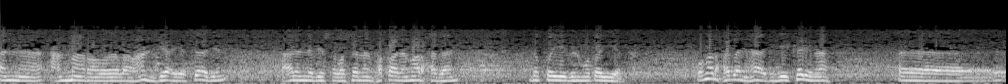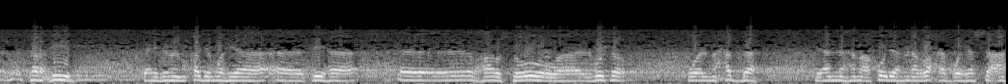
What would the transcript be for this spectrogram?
أن عمار رضي الله عنه جاء يستاذن على النبي صلى الله عليه وسلم فقال مرحبا بالطيب المطيب. ومرحبا هذه كلمة آه ترحيب يعني بمن قدم وهي آه فيها آه إظهار السرور والبشر والمحبة لأنها مأخوذة من الرحب وهي السعة.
